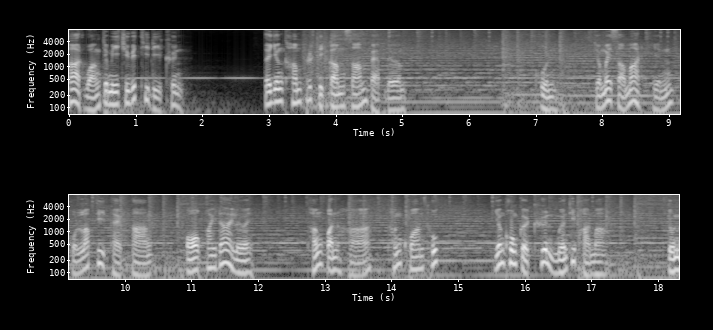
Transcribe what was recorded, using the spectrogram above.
คาดหวังจะมีชีวิตที่ดีขึ้น แต่ยังทำพฤติกรรมซ้ำแบบเดิม คุณจะไม่สามารถเห็นผลลัพธ์ที่แตกต่างออกไปได้เลย ทั้งปัญหาทั้งความทุกข์ ยังคงเกิดขึ้นเหมือนที่ผ่านมา จน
